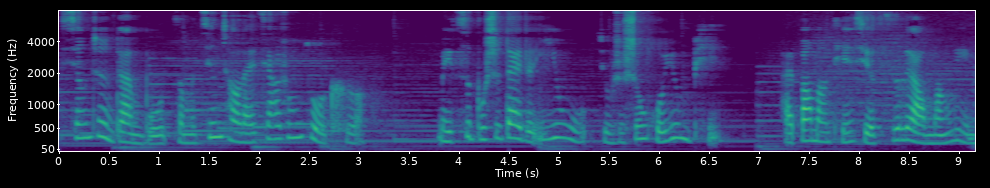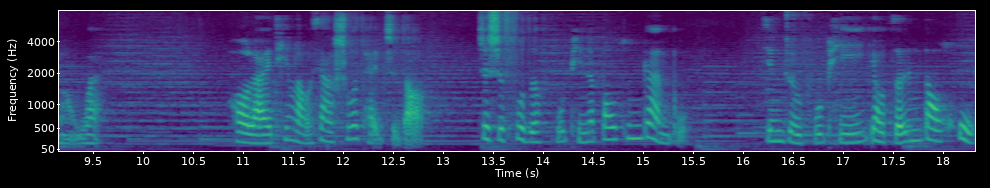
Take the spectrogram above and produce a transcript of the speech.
乡镇干部怎么经常来家中做客，每次不是带着衣物，就是生活用品，还帮忙填写资料，忙里忙外。后来听老夏说才知道，这是负责扶贫的包村干部，精准扶贫要责任到户，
